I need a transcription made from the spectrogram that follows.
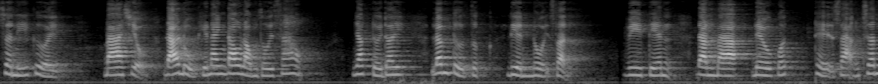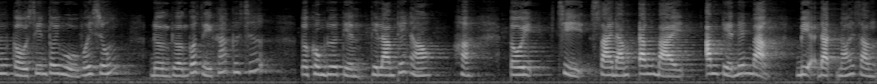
Trần Ý cười, ba triệu đã đủ khiến anh đau lòng rồi sao? Nhắc tới đây, Lâm Tử Dực liền nổi giận. Vì tiền, đàn bà đều có thể dạng chân cầu xin tôi ngủ với chúng. Đường thường có gì khác cơ chứ? Tôi không đưa tiền thì làm thế nào? Ha, tôi chỉ sai đám đăng bài, ăn tiền lên mạng, bịa đặt nói rằng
